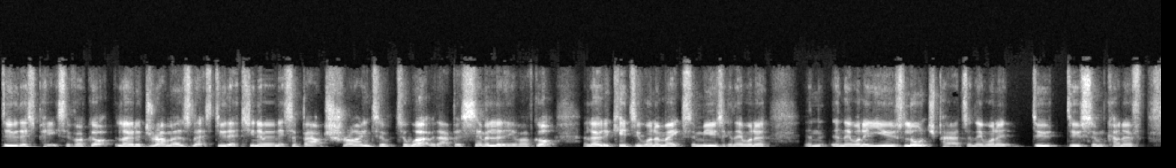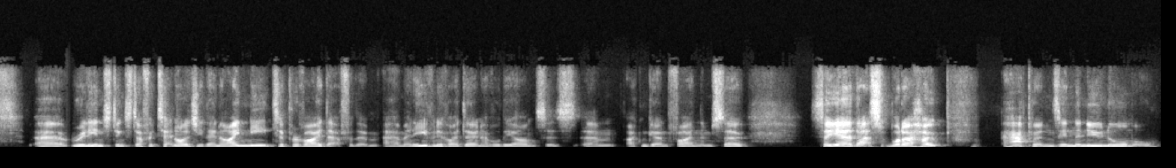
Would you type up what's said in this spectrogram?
do this piece. If i've got a load of drummers let's do this you know and it's about trying to, to work with that. But similarly if i've got a load of kids who want to make some music and they want to and, and they want to use launch pads and they want to do do some kind of uh, really interesting stuff with technology, then I need to provide that for them. Um, and even if I don't have all the answers, um, I can go and find them. So, so yeah, that's what I hope happens in the new normal.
